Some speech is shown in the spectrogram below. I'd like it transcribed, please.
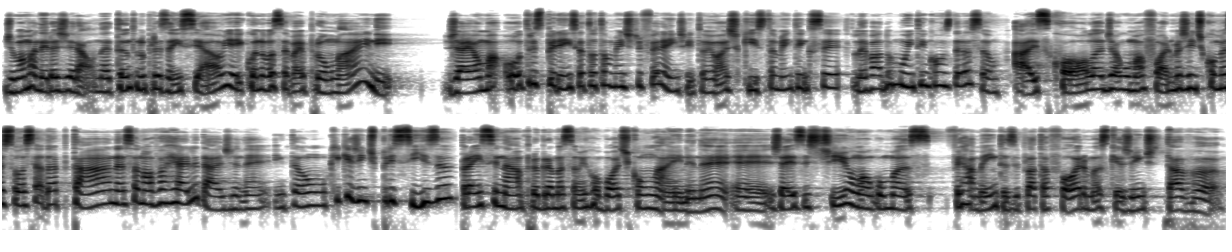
de uma maneira geral, né? Tanto no presencial, e aí quando você vai para o online, já é uma outra experiência totalmente diferente. Então, eu acho que isso também tem que ser levado muito em consideração. A escola, de alguma forma, a gente começou a se adaptar nessa nova realidade, né? Então, o que, que a gente precisa para ensinar programação e robótica online, né? É, já existiam algumas ferramentas e plataformas que a gente estava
